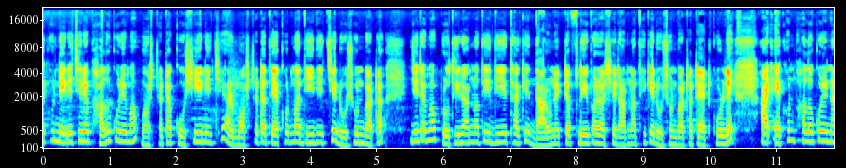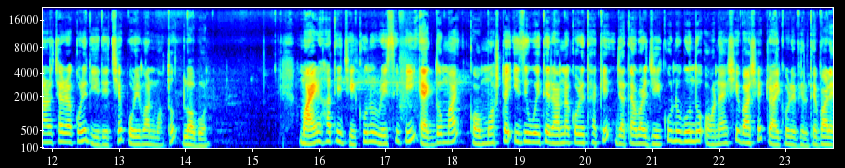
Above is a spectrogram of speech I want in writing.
এখন নেড়ে চেড়ে ভালো করে মা মশলাটা কষিয়ে নিচ্ছে। আর মশলাটাতে এখন মা দিয়ে দিচ্ছে রসুন বাটা, যেটা মা প্রতি রান্নাতেই দিয়ে থাকে। দারুণ একটা ফ্লেভার আসে রান্না থেকে রসুন বাটাটা অ্যাড করলে। আর এখন ভালো করে নাড়াচাড়া করে দিয়ে দিচ্ছে পরিমাণ মতো লবণ। মায়ের হাতে যে কোনো রেসিপি একদম মায় কম মশলা ইজি ওয়েতে রান্না করে থাকে, যাতে আমার যে কোনো বন্ধু অনায়াসে বাসায় ট্রাই করে ফেলতে পারে।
